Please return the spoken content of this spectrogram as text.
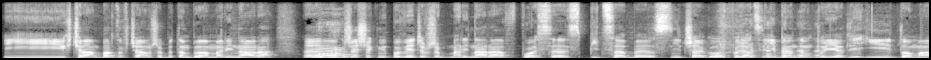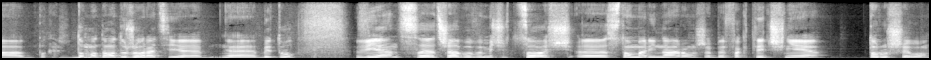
i chciałem, bardzo chciałem, żeby tam była marinara. E, Grzesiek mi powiedział, że marinara w Polsce jest pizza bez niczego, Polacy nie będą to jedli i to ma, to ma, to ma dużą rację e, bytu, więc trzeba było wymyślić coś z tą marinarą, żeby faktycznie to ruszyło.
